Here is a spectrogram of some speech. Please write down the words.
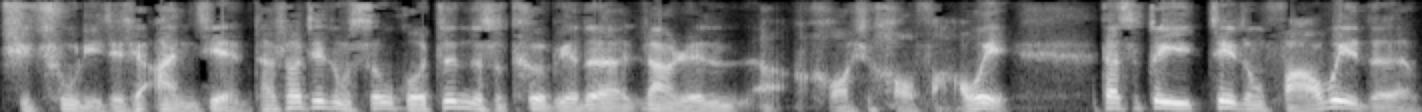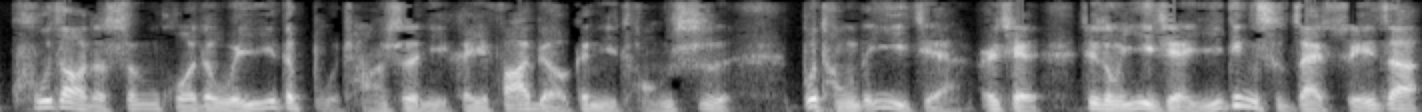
去处理这些案件。他说，这种生活真的是特别的让人啊，好好乏味。但是对于这种乏味的、枯燥的生活的唯一的补偿是，你可以发表跟你同事不同的意见，而且这种意见一定是在随着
